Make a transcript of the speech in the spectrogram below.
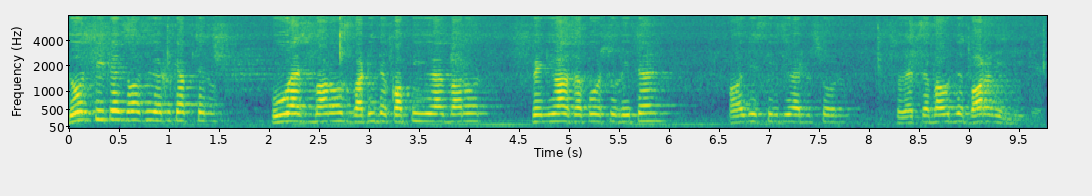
those details also you have to capture. Who has borrowed, what is the copy you have borrowed, when you are supposed to return, all these things you have to store. So that's about the borrowing details.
